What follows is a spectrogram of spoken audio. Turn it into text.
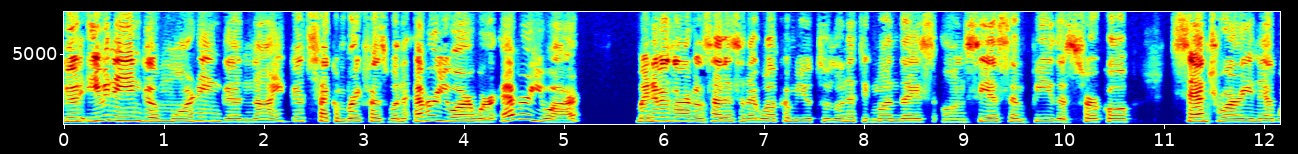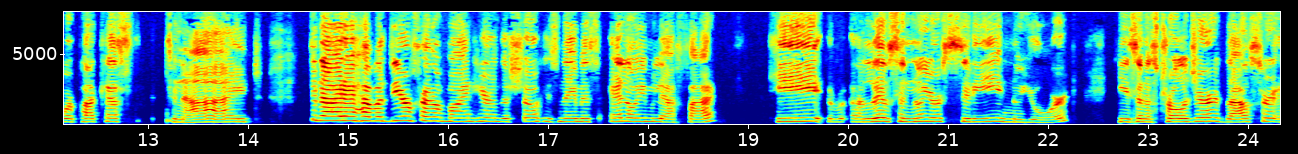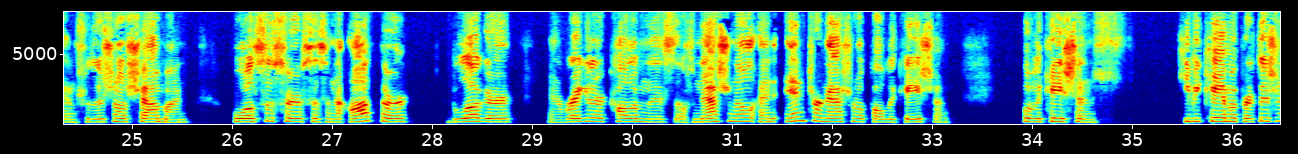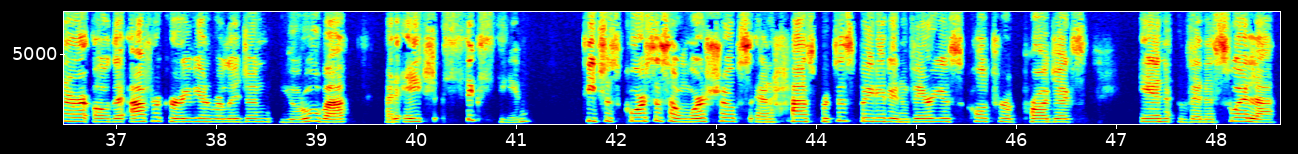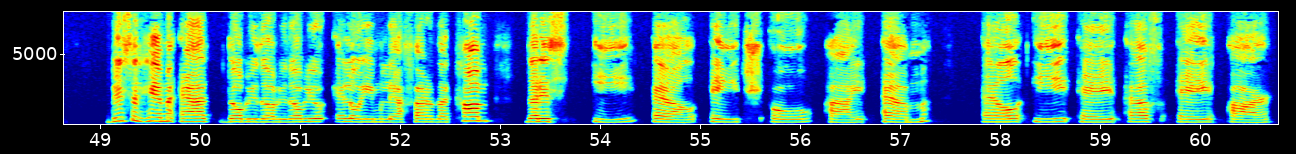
Good evening, good morning, good night, good second breakfast, whenever you are, wherever you are. My name is Laura Gonzalez, and I welcome you to Lunatic Mondays on CSNP, the Circle Sanctuary Network podcast tonight. Tonight, I have a dear friend of mine here on the show. His name is Elhoim Leafar. He uh, lives in New York City, New York. He's an astrologer, dowser, and traditional shaman who also serves as an author, blogger, and regular columnist of national and international publication, publications. He became a practitioner of the Afro-Caribbean religion Yoruba at age 16, teaches courses and workshops, and has participated in various cultural projects in Venezuela. Visit him at www.elhoimleafar.com. That is E L H O I M L E A F A R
